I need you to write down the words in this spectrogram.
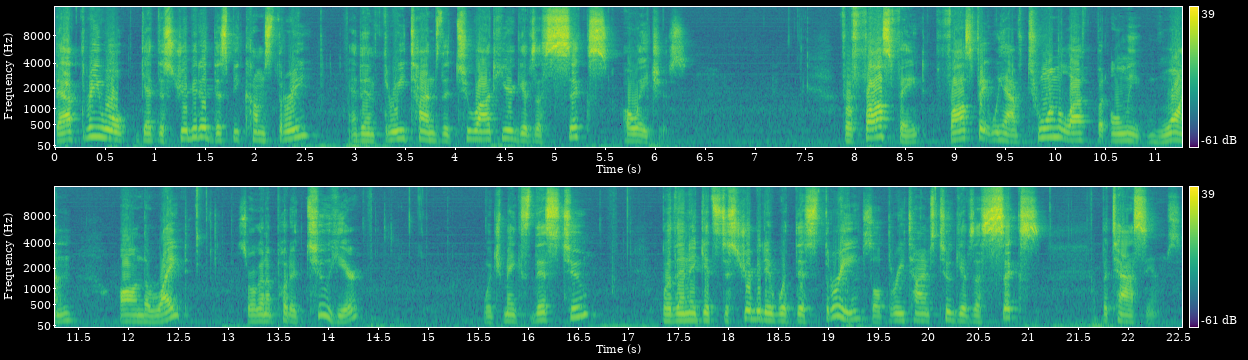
That 3 will get distributed. This becomes 3. And then 3 times the 2 out here gives us 6 OHs. For phosphate, phosphate we have 2 on the left, but only 1 on the right. So we're going to put a 2 here, which makes this 2. But then it gets distributed with this 3. So 3 times 2 gives us 6 potassiums.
